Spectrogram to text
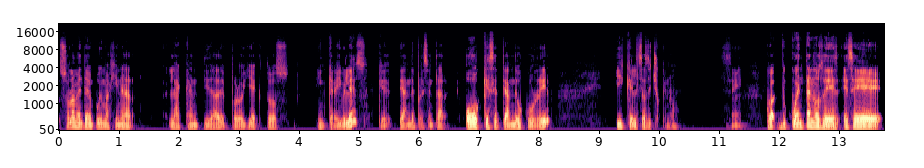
solamente me puedo imaginar la cantidad de proyectos increíbles que te han de presentar o que se te han de ocurrir y que les has dicho que no. Sí. Cuéntanos de es- ese,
